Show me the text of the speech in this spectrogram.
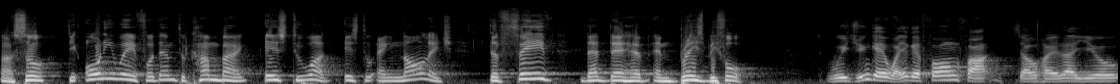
Uh, so the only way for them to come back is to what? Is to acknowledge the faith that they have embraced before. 回轉嘅唯一嘅方法就係咧要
